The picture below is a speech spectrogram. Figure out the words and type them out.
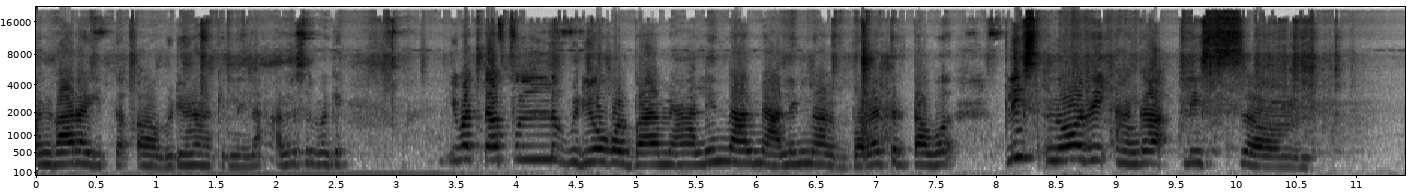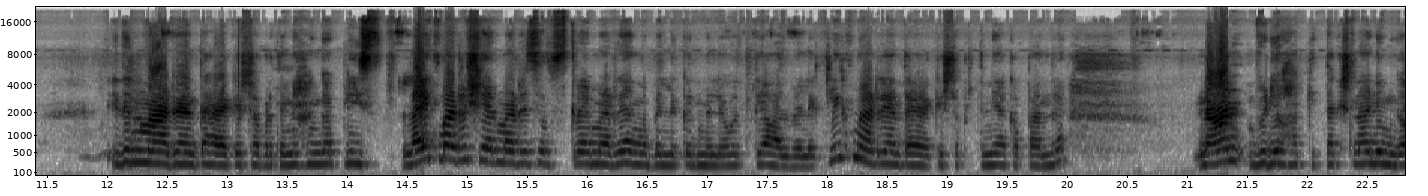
ಒಂದು ವಾರ ಆಗಿತ್ತು ವಿಡಿಯೋನ ಹಾಕಿರಲಿಲ್ಲ. ಅದ್ರ ಸಲುವಾಗಿ ಇವತ್ತು ಫುಲ್ ವಿಡಿಯೋಗಳು ಬ ಮ್ಯಾಲಿನ ಮ್ಯಾಲೆ ಮ್ಯಾಲಿನ ಮ್ಯಾಲ ಬರತ್ತಿರ್ತಾವೆ. ಪ್ಲೀಸ್ ನೋಡ್ರಿ, ಹಂಗೆ ಪ್ಲೀಸ್ ಇದನ್ನ ಮಾಡ್ರಿ ಅಂತ ಹೇಳಕ್ಕೆ ಇಷ್ಟಪಡ್ತೀನಿ. ಹಂಗೆ ಪ್ಲೀಸ್ ಲೈಕ್ ಮಾಡ್ರಿ ಶೇರ್ ಮಾಡ್ರಿ ಸಬ್ಸ್ಕ್ರೈಬ್ ಮಾಡ್ರಿ. ಹಂಗೆ ಬೆಲ್ಲಕ್ಕನ ಮೇಲೆ ಒತ್ತಿ ಆಲ್ ಮೇಲೆ ಕ್ಲಿಕ್ ಮಾಡ್ರಿ ಅಂತ ಹೇಳಕ್ಕೆ ಇಷ್ಟಪಡ್ತೀನಿ. ಯಾಕಪ್ಪ ಅಂದ್ರೆ ನಾನು ವಿಡಿಯೋ ಹಾಕಿದ ತಕ್ಷಣ ನಿಮ್ಗೆ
